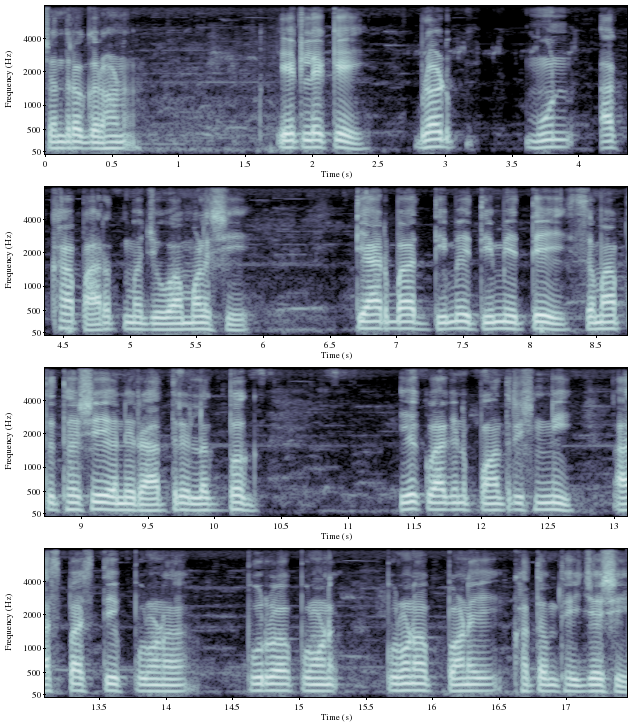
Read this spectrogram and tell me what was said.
ચંદ્રગ્રહણ. એટલે કે બ્લડ મૂન આખા ભારતમાં જોવા મળશે. ત્યારબાદ ધીમે ધીમે તે સમાપ્ત થશે અને રાત્રે લગભગ એક વાગ્યાને પાંત્રીસની આસપાસ તે પૂર્ણ પૂર્ણ, પૂર્ણપણે ખતમ થઈ જશે.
